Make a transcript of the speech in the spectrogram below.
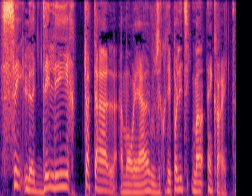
c'est le délire total à Montréal. Vous écoutez politiquement incorrect.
